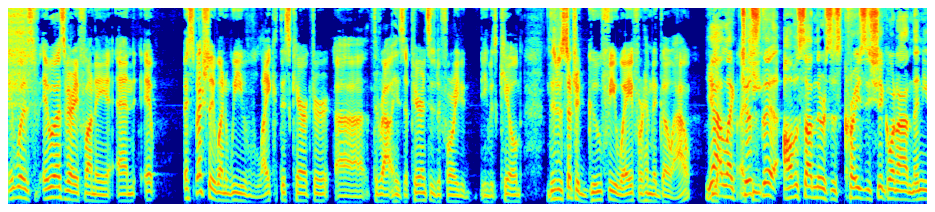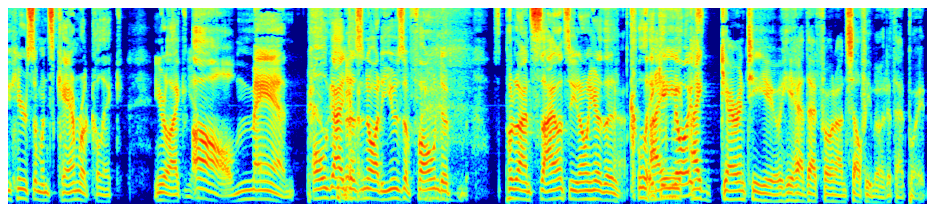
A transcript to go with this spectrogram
it was it was very funny, and it especially when we like this character uh, throughout his appearances before he he was killed. This was such a goofy way for him to go out. yeah, like Like just he- the all of a sudden there's this crazy shit going on, and then you hear someone's camera click. And you're like, oh man, old guy doesn't know how to use a phone to put it on silent so you don't hear the I, clicking noise. I guarantee you he had that phone on selfie mode at that point.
